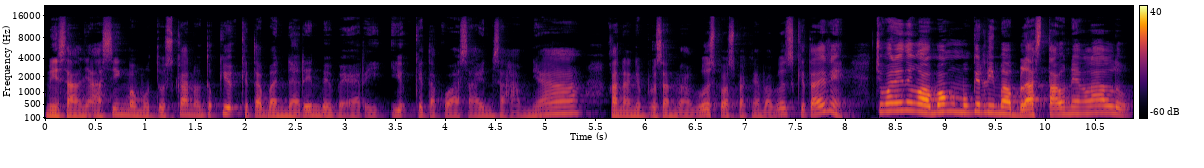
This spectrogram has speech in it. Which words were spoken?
misalnya asing memutuskan untuk yuk kita bandarin BBRI, yuk kita kuasain sahamnya karena ini perusahaan bagus, prospeknya bagus, kita ini. Cuman ini ngomong mungkin 15 tahun yang lalu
